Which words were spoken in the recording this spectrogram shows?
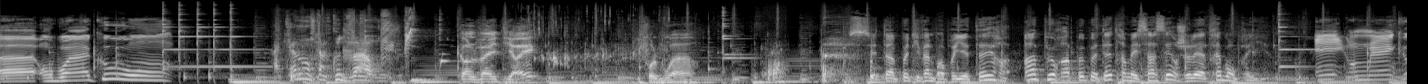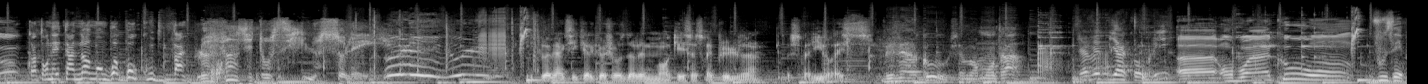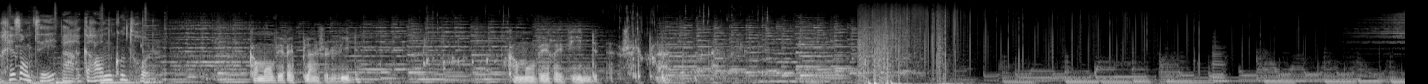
Euh, on boit un coup, on... Un canon, c'est un coup de vin rouge. Quand le vin est tiré, il faut le boire. C'est un petit vin de propriétaire, un peu râpeux peut-être, mais sincère, je l'ai à très bon prix. Et on boit un coup Quand on est un homme, on boit beaucoup de vin. Le vin, c'est aussi le soleil. Il doit bien que si quelque chose devait me manquer, ce serait plus le vin, ce serait l'ivresse. Buvez un coup, ça vous remontera. J'avais bien compris. Euh, on boit un coup, on... vous est présenté par Ground Control. Quand mon verre est plein, je le vide. Quand mon verre est vide, je le plains.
